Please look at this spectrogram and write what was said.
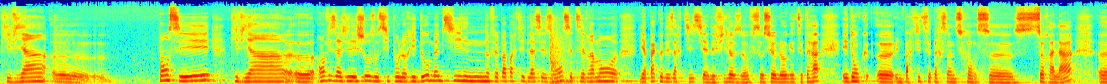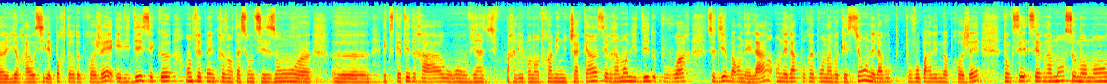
qui vient penser, qui vient euh, envisager les choses aussi pour le rideau, même s'il ne fait pas partie de la saison. C'est vraiment, euh, il n'y a pas que des artistes, il y a des philosophes, sociologues, etc. Et donc, euh, une partie de ces personnes sera, sera là. il y aura aussi les porteurs de projets. Et l'idée, c'est que on ne fait pas une présentation de saison ex cathedra où on vient parler pendant trois minutes chacun. C'est vraiment l'idée de pouvoir se dire, bah, on est là, on est là pour répondre à vos questions, on est là pour vous parler de nos projets. Donc, c'est vraiment ce moment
